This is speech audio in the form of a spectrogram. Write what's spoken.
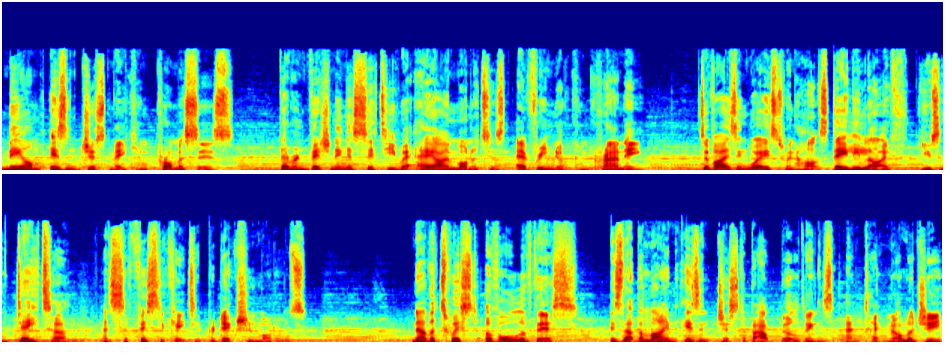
Neom isn't just making promises, they're envisioning a city where AI monitors every nook and cranny, devising ways to enhance daily life using data and sophisticated prediction models. Now, the twist of all of this is that the line isn't just about buildings and technology,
